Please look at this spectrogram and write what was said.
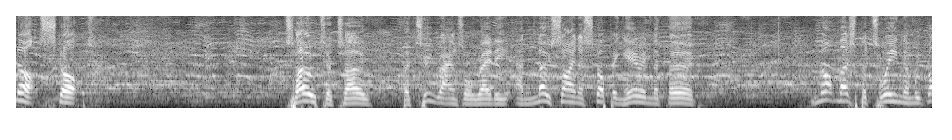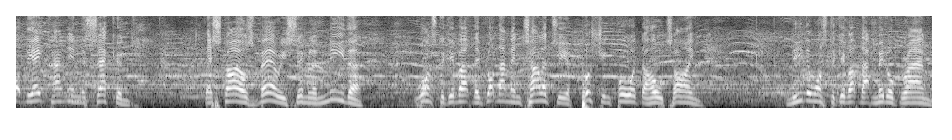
not stopped. Toe to toe for two rounds already, and no sign of stopping here in the third. Not much between them. We've got the eight count in the second. Their styles very similar. Neither wants to give up. They've got that mentality of pushing forward the whole time. Neither wants to give up that middle ground.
